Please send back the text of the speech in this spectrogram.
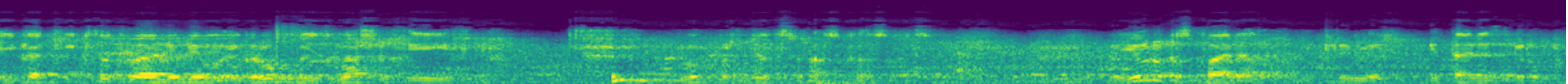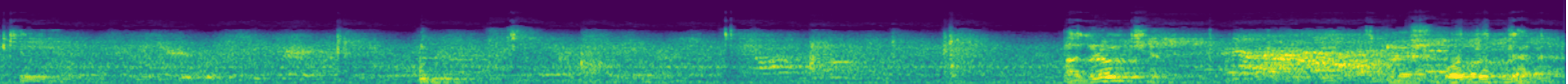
И какие, кто твоя любимая группа из наших и их? Ну, придется рассказывать. Юра Каспарян, например, гитарист группы кино. Погромче? Хорошо, вот, вот так.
